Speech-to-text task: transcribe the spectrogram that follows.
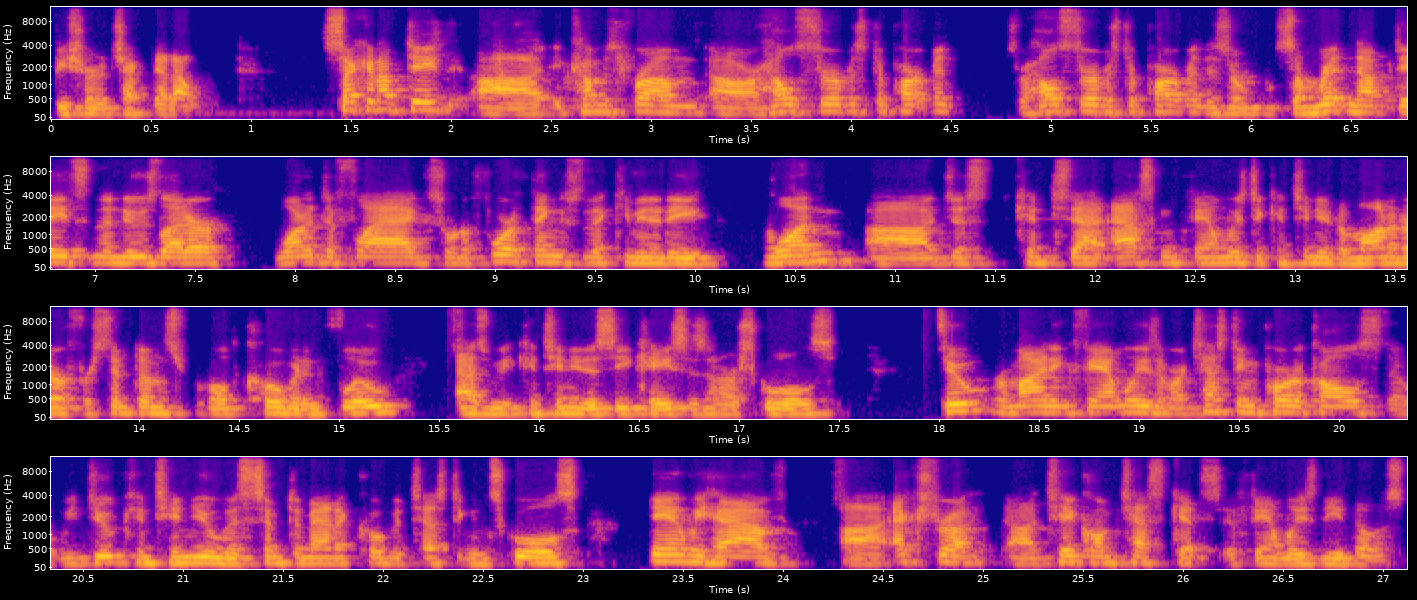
be sure to check that out. Second update, uh, it comes from our health service department. So health service department, there's a, some written updates in the newsletter. Wanted to flag sort of four things for the community. One, uh, just asking families to continue to monitor for symptoms for both COVID and flu as we continue to see cases in our schools. Two, reminding families of our testing protocols that we do continue with symptomatic COVID testing in schools. And we have uh, extra uh, take-home test kits if families need those,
